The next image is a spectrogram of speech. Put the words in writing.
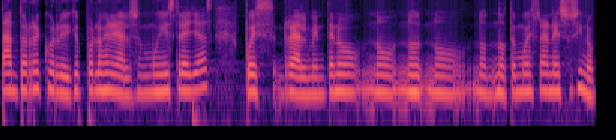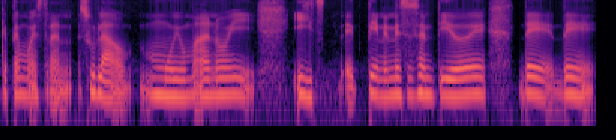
tanto recorrido y que por lo general son muy estrellas, pues realmente no, no, no, no, no, no te muestran eso, sino que te muestran su lado muy humano y, eh, tienen ese sentido de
